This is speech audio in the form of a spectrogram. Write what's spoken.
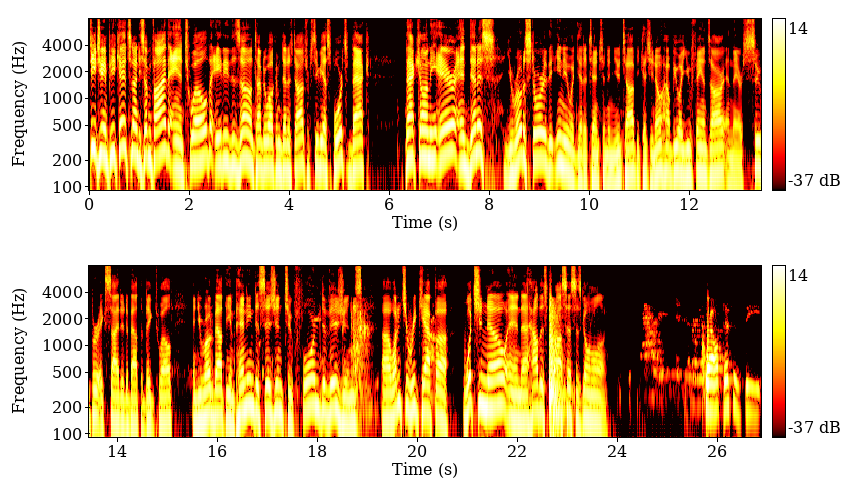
DJ and PK, it's 97.5 and 1280 the zone. Time to welcome Dennis Dodd from CBS Sports back back on the air. And Dennis, you wrote a story that you knew would get attention in Utah because you know how BYU fans are, and they are super excited about the Big 12. And you wrote about the impending decision to form divisions. Uh, why don't you recap uh, what you know and uh, how this process is going along? Well, this is the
